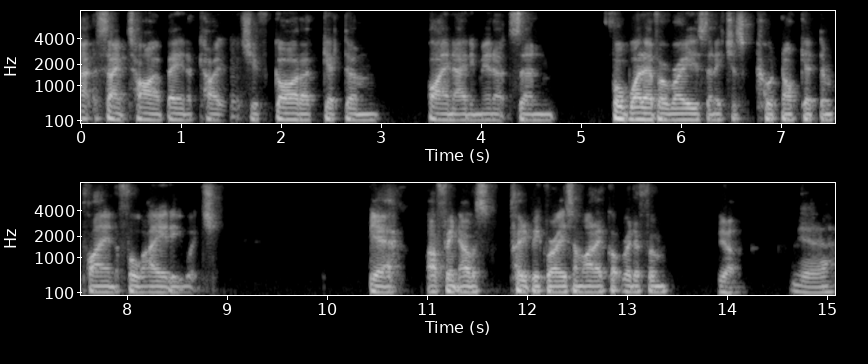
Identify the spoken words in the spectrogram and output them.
at the same time, being a coach, you've got to get them playing 80 minutes. And for whatever reason, it just could not get them playing the full 80, which, yeah, I think that was pretty big reason why they got rid of him. Yeah, Yeah.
